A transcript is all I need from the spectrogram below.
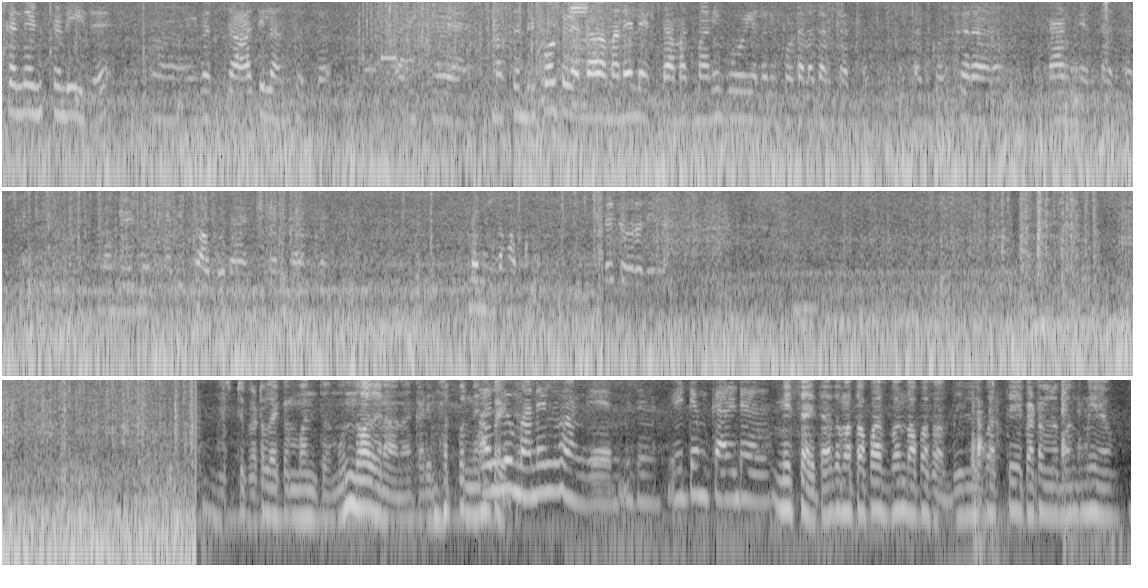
ಇವತ್ತು ಹೋಯ್ಕಂದು ಇದೆ. ಇವತ್ತು ಆತಿಲ್ಲ ಅನ್ಸುತ್ತೆ. ಅದಕ್ಕೆ ಮತ್ತೊಂದು ರಿಪೋರ್ಟು ಎಲ್ಲ ಮನೇಲೇ ಇತ್ತ? ಮತ್ತು ಮನೆಗೆ ಹೋಗಿ ಎಲ್ಲ ರಿಪೋರ್ಟ್ ಎಲ್ಲ ತರ್ಕತ್ತು ಅದಕ್ಕೋಸ್ಕರ ಕಾಣ್ಗೆ ಅಂತ ಒಂದು ಎರಡು ಮೂರು ದಿನ ಬಿಟ್ಟು ಹೋಗ್ಬೋದಾ ಅಂತ ಅಂತ ಬನ್ನಿ ಈಗ ಹಬ್ಬ ಪೆಟ್ರೋಲ್ ಹಾಕೊಂಬಂತ ಮುಂದೆ ಹೋದೆ ನಾನು ಕಡೆ ಮತ್ತೆ ಅಲ್ಲೂ ನೆನಪಾಯ್ತು ಮನೇಲೂ ಹಂಗೆ ಇದು A T M card miss ಆಯ್ತು ಅದು ಮತ್ತೆ ವಾಪಸ್ ಬಂದು ವಾಪಸ್ ಹೋದ್ ಇಲ್ಲಿ ಮತ್ತೆ ಪೆಟ್ರೋಲ್ ಬಂಕ್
